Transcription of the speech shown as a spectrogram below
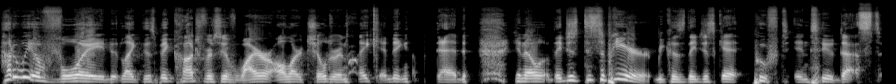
how do we avoid like this big controversy of why are all our children like ending up dead? You know they just disappear because they just get poofed into dust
